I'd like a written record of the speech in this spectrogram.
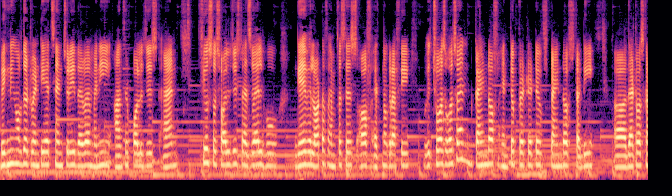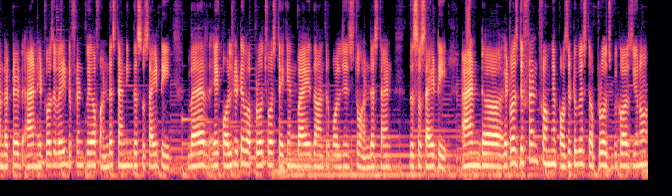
beginning of the 20th century there were many anthropologists and few sociologists as well who gave a lot of emphasis of ethnography which was also a kind of interpretative kind of study uh, that was conducted. And it was a very different way of understanding the society where a qualitative approach was taken by the anthropologists to understand the society. And uh, it was different from a positivist approach because you know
